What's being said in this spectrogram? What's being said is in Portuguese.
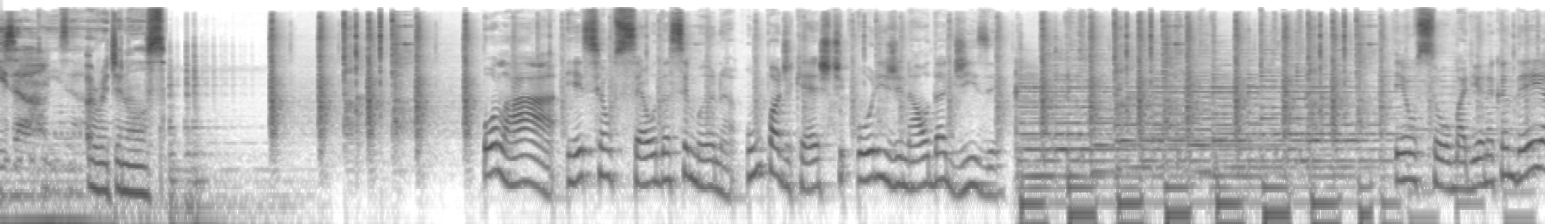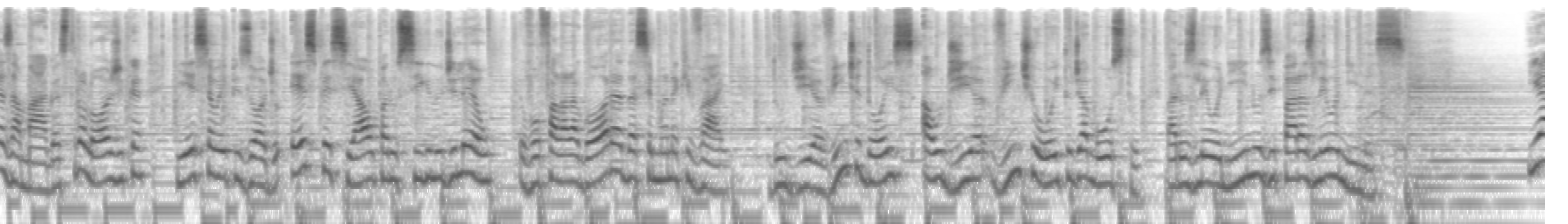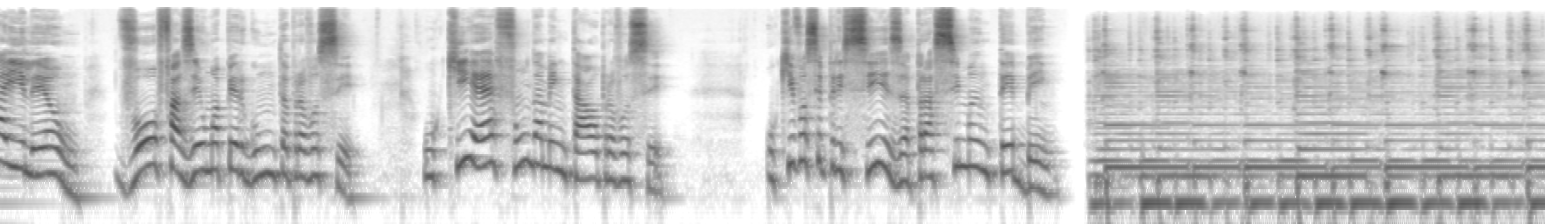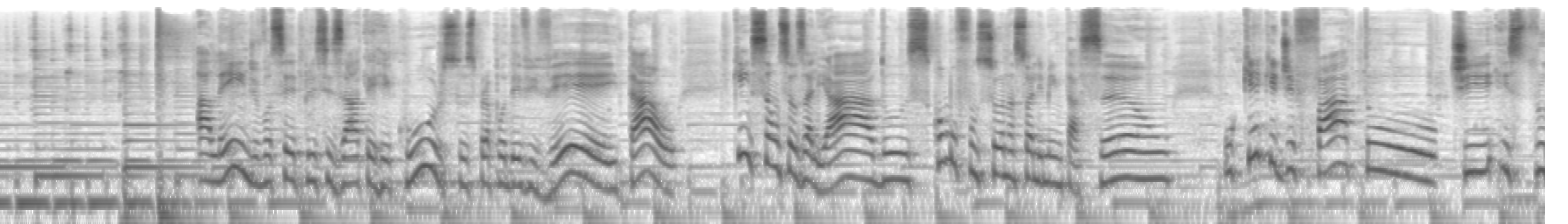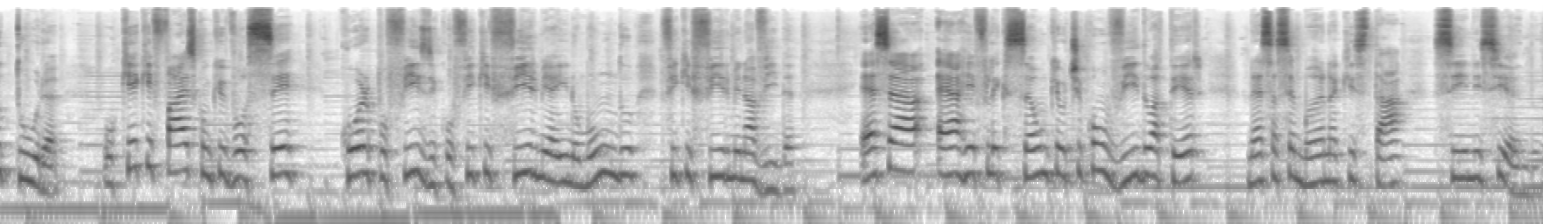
Deezer Originals. Olá, esse é o Céu da Semana, um podcast original da Deezer. Eu sou Mariana Candeias, a maga astrológica, e esse é o episódio especial para o signo de Leão. Eu vou falar agora da semana que vai, do dia 22 ao dia 28 de agosto, para os leoninos e para as leoninas. E aí, Leão, vou fazer uma pergunta para você. O que é fundamental para você? O que você precisa para se manter bem? além de você precisar ter recursos para poder viver e tal, quem são seus aliados? Como funciona a sua alimentação? O que que de fato te estrutura? O que que faz com que você, corpo físico, fique firme aí no mundo, fique firme na vida? Essa é a reflexão que eu te convido a ter nessa semana que está se iniciando.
